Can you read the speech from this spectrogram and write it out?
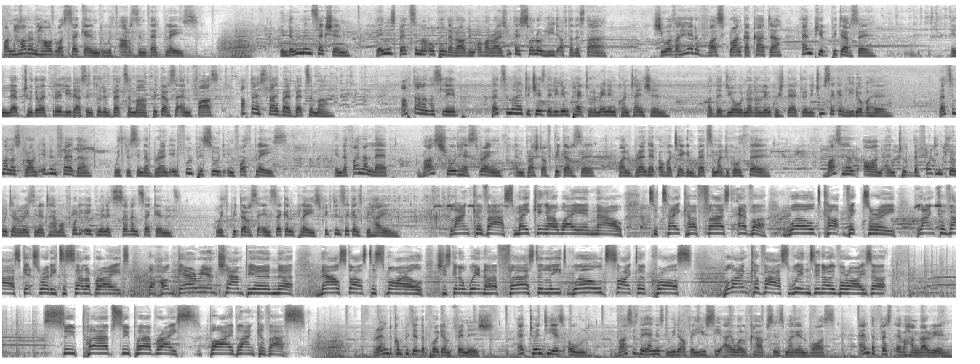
Van Houdenhout was second with Aerts in third place. In the women's section, Denise Betsema opened the round in Overijse with a solo lead after the start. She was ahead of Vas Blanka Kata and Puk Pieterse. In lap 2 there were three leaders including Betsema, Pieterse and Vas after a slide by Betsema. After another slip, Betsema had to chase the leading pack to remain in contention, but the duo would not relinquish their 22 second lead over her. Betsema lost ground even further with Lucinda Brand in full pursuit in fourth place. In the final lap, Vas showed her strength and brushed off Pieterse, while Brand had overtaken Betsema to go third. Vas held on and took the 14 kilometer race in a time of 48 minutes 7 seconds, with Pieterse in second place, 15 seconds behind. Blanka Vas making her way in now to take her first ever World Cup victory. Blanka Vas gets ready to celebrate. The Hungarian champion uh, now starts to smile. She's going to win her first elite World Cyclocross. Blanka Vas wins in Overijse. Superb, superb race by Blanka Vas. Brand completed the podium finish. At 20 years old, Vas is the youngest winner of a UCI World Cup since Marianne Vos and the first ever Hungarian.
